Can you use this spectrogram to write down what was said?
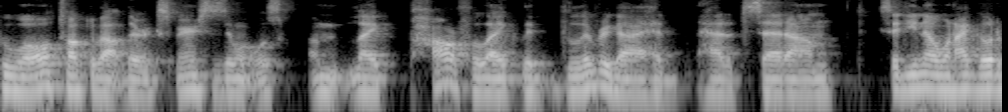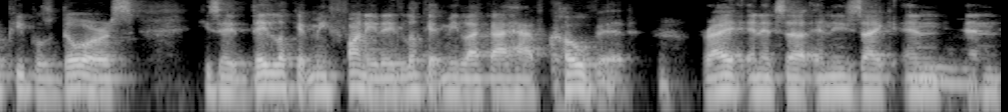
who all talked about their experiences and what was um, like powerful. Like the delivery guy had had said, um, he said, you know, when I go to people's doors, he said they look at me funny. They look at me like I have COVID, right? And it's a and he's like and mm. and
